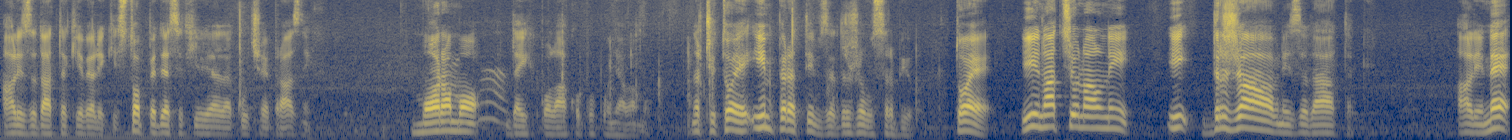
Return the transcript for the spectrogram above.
Ali zadatak je veliki. 150.000 kuća je praznih. Moramo da ih polako popunjavamo. Znači, to je imperativ za državu Srbiju. To je i nacionalni i državni zadatak. Ali ne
